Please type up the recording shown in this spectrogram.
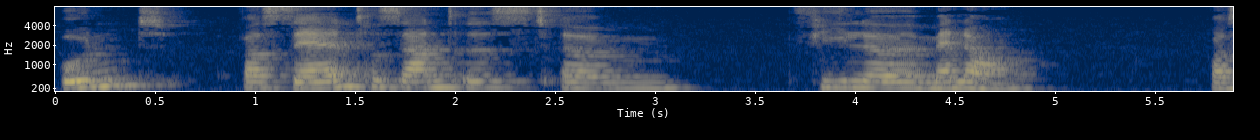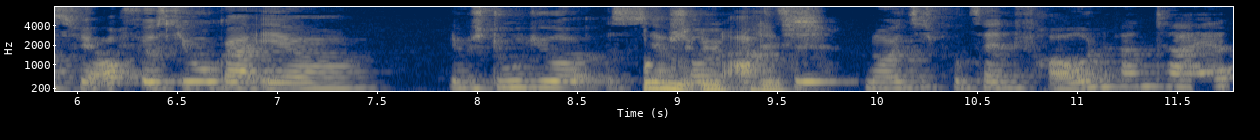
und was sehr interessant ist, ähm, viele Männer, was wir auch fürs Yoga eher im Studio ist ja schon 80, 90 Prozent Frauenanteil.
